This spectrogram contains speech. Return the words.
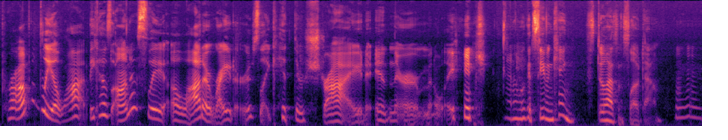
Probably a lot because honestly, a lot of writers like hit their stride in their middle age. And look at Stephen King, still hasn't slowed down. Mm-hmm.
